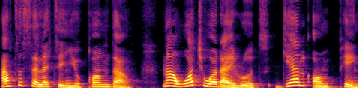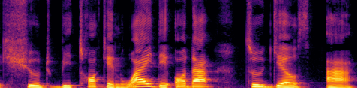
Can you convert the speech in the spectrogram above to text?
After selecting, you come down. Now, watch what I wrote. Girl on pink should be talking while the other two girls are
